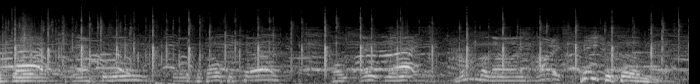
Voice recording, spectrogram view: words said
Thursday afternoon for Gibraltar Town on 8 minutes, number 9, Alex Peterson.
